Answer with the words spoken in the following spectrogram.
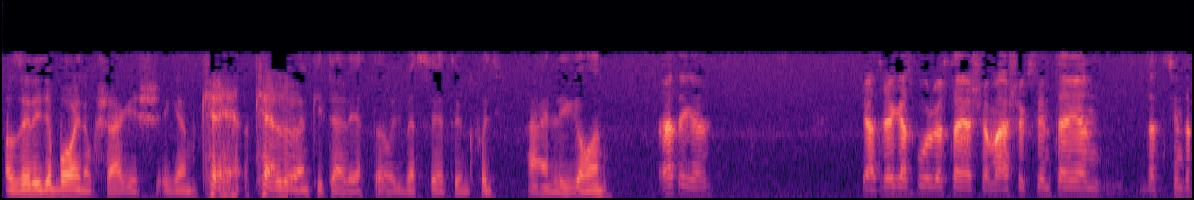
azért így a bajnokság is, igen, ke, kellően kiterjedt, ahogy beszéltünk, hogy hány liga van. Hát igen. Ja, hát Regensburg az teljesen másik szinte, ilyen, de szinte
